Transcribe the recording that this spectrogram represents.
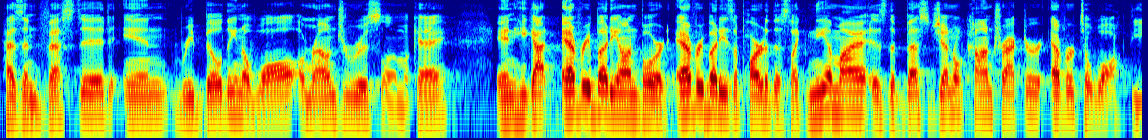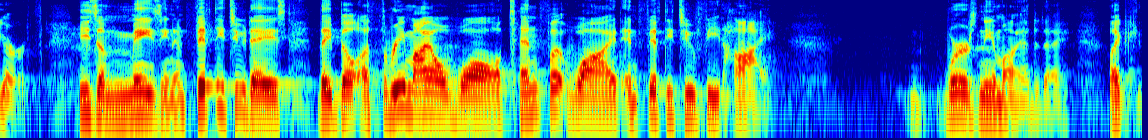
has invested in rebuilding a wall around Jerusalem, okay? And he got everybody on board. Everybody's a part of this. Like, Nehemiah is the best general contractor ever to walk the earth. He's amazing. In 52 days, they built a three mile wall, 10 foot wide and 52 feet high. Where's Nehemiah today? Like,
